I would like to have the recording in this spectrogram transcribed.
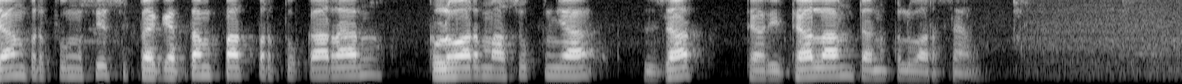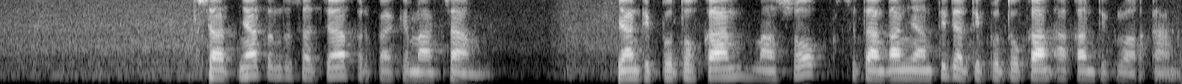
yang berfungsi sebagai tempat pertukaran keluar masuknya zat dari dalam dan keluar sel. Zatnya tentu saja berbagai macam. Yang dibutuhkan masuk, sedangkan yang tidak dibutuhkan akan dikeluarkan.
